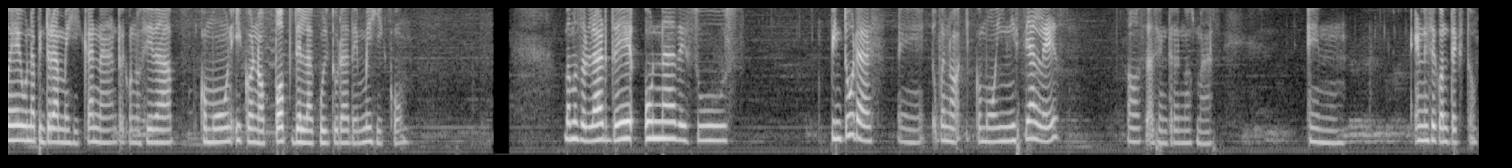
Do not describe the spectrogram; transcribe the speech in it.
Fue una pintura mexicana reconocida como un icono pop de la cultura de México. Vamos a hablar de una de sus pinturas, eh, bueno, como iniciales. Vamos a centrarnos más en, en ese contexto.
